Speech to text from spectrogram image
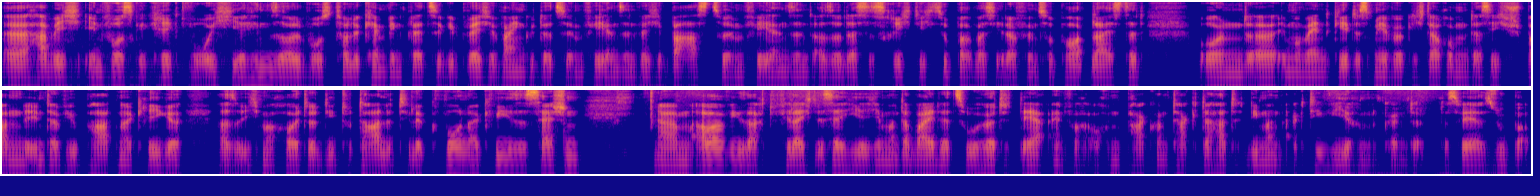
äh, habe ich Infos gekriegt, wo ich hier hin soll, wo es tolle Campingplätze gibt, welche Weingüter zu empfehlen sind, welche Bars zu empfehlen sind. Also das ist richtig super, was ihr da für einen Support leistet. Und äh, im Moment geht es mir wirklich darum, dass ich spannende Interviewpartner kriege. Also ich mache heute die totale Telefonakquise-Session. Ähm, aber wie gesagt, vielleicht ist ja hier jemand dabei, der zuhört, der einfach auch ein paar Kontakte Kontakte hat, die man aktivieren könnte. Das wäre super.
